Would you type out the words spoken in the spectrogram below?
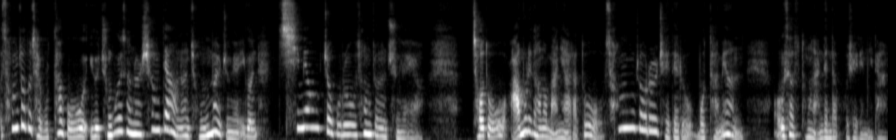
성조도 잘 못하고 이거 중국에서는 셴대어는 정말 중요해요. 이건 치명적으로 성조는 중요해요. 저도 아무리 단어 많이 알아도 성조를 제대로 못하면 의사소통은 안 된다고 보셔야 됩니다.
